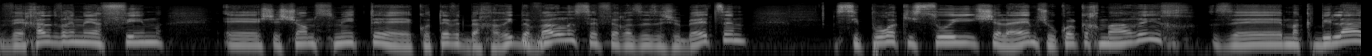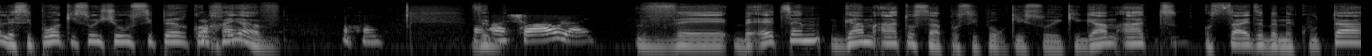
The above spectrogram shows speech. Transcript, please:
ואחד הדברים היפים אה, ששום סמית אה, כותבת באחרית דבר לספר הזה, זה שבעצם סיפור הכיסוי שלהם, שהוא כל כך מעריך, זה מקבילה לסיפור הכיסוי שהוא סיפר כל נכון. חייו. נכון. ו- ההשראה אולי. ובעצם גם את עושה פה סיפור כיסוי, כי גם את עושה את זה במקוטע,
